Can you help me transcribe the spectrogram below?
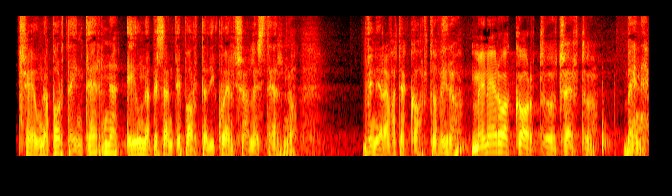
C'è una porta interna e una pesante porta di quercia all'esterno. Ve ne eravate accorto, vero? Me ne ero accorto, certo. Bene.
